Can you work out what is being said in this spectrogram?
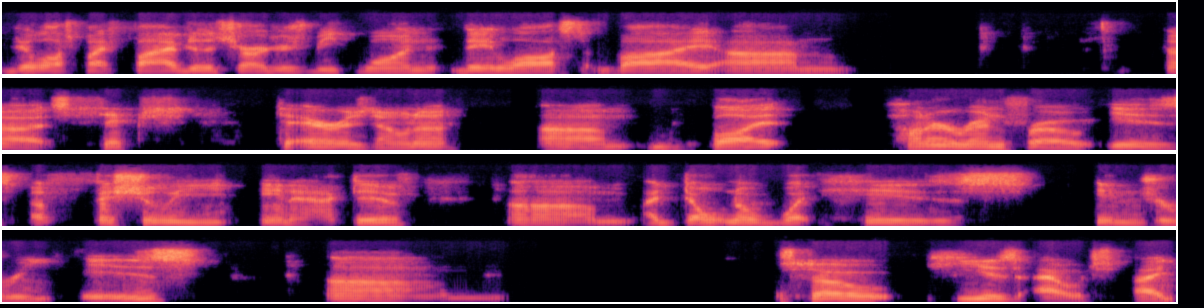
they lost by five to the Chargers week one. They lost by um, uh, six to Arizona. Um, but Hunter Renfrow is officially inactive. Um, I don't know what his injury is. Um, so he is out. I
